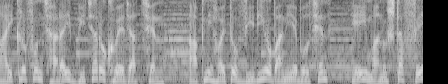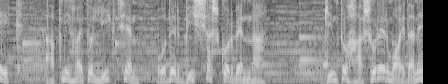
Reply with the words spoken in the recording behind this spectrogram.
মাইক্রোফোন ছাড়াই বিচারক হয়ে যাচ্ছেন। আপনি হয়তো ভিডিও বানিয়ে বলছেন, এই মানুষটা ফেক আপনি হয়তো লিখছেন, ওদের বিশ্বাস করবেন না। কিন্তু হাসরের ময়দানে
